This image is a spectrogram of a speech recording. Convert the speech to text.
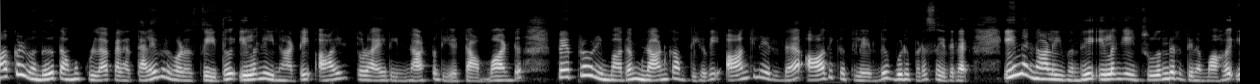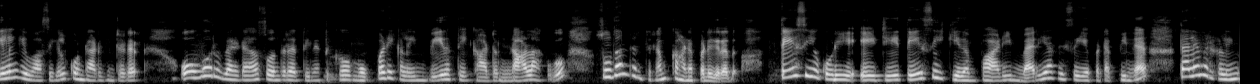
மக்கள் வந்து தமக்குள்ள பல தலைவர்களை சேர்த்து இலங்கை நாட்டை ஆயிரத்தி தொள்ளாயிரத்தி நாற்பத்தி எட்டாம் ஆண்டு பிப்ரவரி மாதம் நான்காம் தேதி ஆங்கிலேயரிட ஆதிக்கத்திலிருந்து விடுபட செய்தனர். இந்த நாளை வந்து இலங்கையின் சுதந்திர தினமாக இலங்கை வாசிகள் கொண்டாடுகின்றனர். ஒவ்வொரு வருட சுதந்திர தினத்துக்கு முப்படைகளின் வீரத்தை காட்டும் நாளாகவும் சுதந்திர தினம் காணப்படுகிறது. தேசிய கொடியை ஏற்றி தேசிய கீதம் பாடி மரியாதை செய்யப்பட்ட பின்னர் தலைவர்களின்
